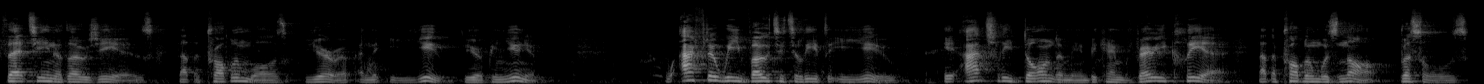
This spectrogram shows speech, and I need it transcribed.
13 of those years that the problem was Europe and the EU, the European Union. After we voted to leave the EU, it actually dawned on me and became very clear that the problem was not Brussels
